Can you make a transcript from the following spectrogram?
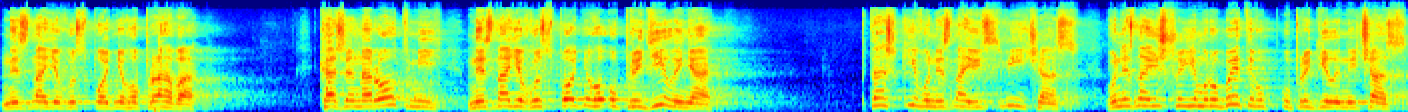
не знає Господнього права. Каже, народ мій не знає Господнього оприділення. Пташки вони знають свій час, вони знають, що їм робити у приділений час.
